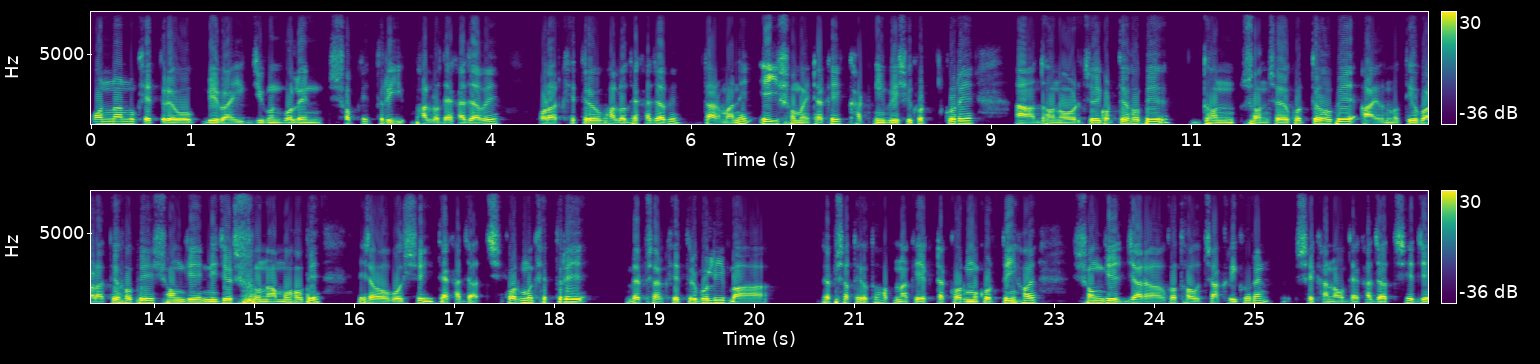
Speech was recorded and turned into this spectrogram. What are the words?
অন্যান্য ক্ষেত্রেও বৈবাহিক জীবন বলেন, সব ক্ষেত্রেই ভালো দেখা যাবে, পড়ার ক্ষেত্রেও ভালো দেখা যাবে। তার মানে এই সময়টাকে খাটনি বেশি কর- ধন অর্জন করতে হবে, ধন সঞ্চয় করতে হবে, আয় উন্নতিও বাড়াতে হবে, সঙ্গে নিজের সুনামও হবে এটা অবশ্যই দেখা যাচ্ছে। কর্মক্ষেত্রে, ব্যবসার ক্ষেত্রে বলি বা ব্যবসাতেও তো আপনাকে একটা কর্ম করতেই হয়। সঙ্গে যারা কোথাও চাকরি করেন, সেখানেও দেখা যাচ্ছে যে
